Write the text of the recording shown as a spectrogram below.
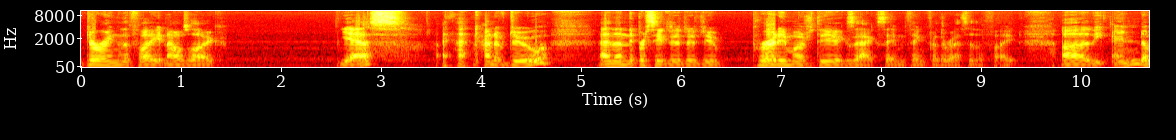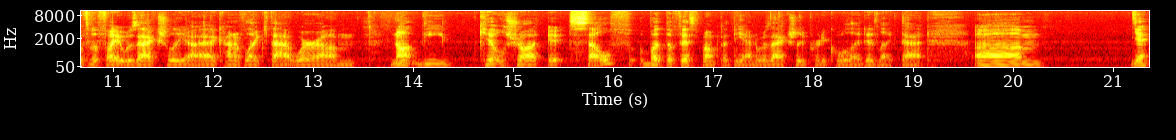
during the fight, and I was like, yes, I kind of do. And then they proceeded to do pretty much the exact same thing for the rest of the fight. Uh, the end of the fight was actually I, I kind of liked that where um, not the kill shot itself, but the fist bump at the end was actually pretty cool. I did like that. Um, yeah,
